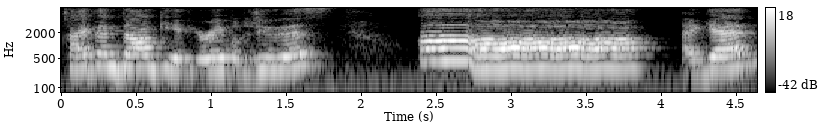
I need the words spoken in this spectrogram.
Type in donkey if you're able to do this. Ah. Again.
